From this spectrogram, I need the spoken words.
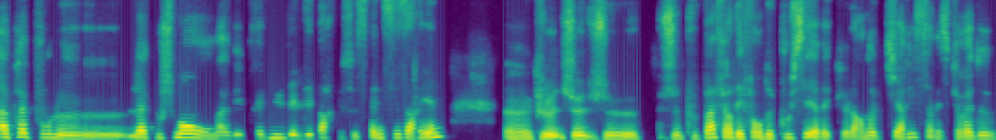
Après, pour le l'accouchement, on m'avait prévenu dès le départ que ce serait une césarienne. Que je je je peux pas faire d'effort de pousser avec l'Arnold Chiari, ça risquerait de,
